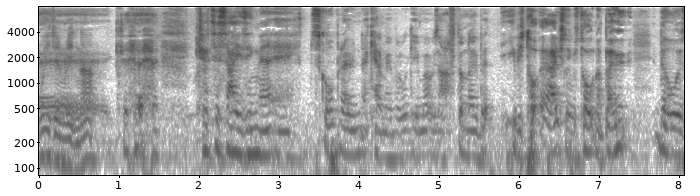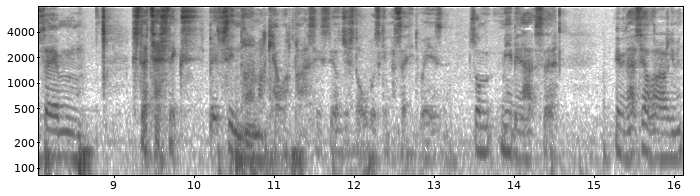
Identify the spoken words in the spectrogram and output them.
Well, you didn't read that. criticising that uh, Scott Brown. I can't remember what game it was after now, but he was ta- actually was talking about those um, statistics, but saying none of them are killer passes. They're just always kind of sideways. And so maybe that's the maybe that's the other argument.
